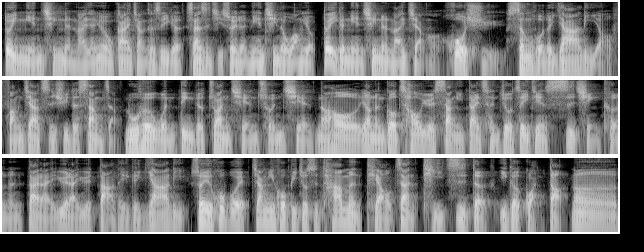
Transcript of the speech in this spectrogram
对年轻人来讲，因为我刚才讲这是一个三十几岁的年轻的网友，对一个年轻人来讲哦，或许生活的压力哦，房价持续的上涨，如何稳定的赚钱存钱，然后要能够超越上一代成就这件事情，可能带来越来越大的一个压力。所以会不会加密货币就是他们挑战体制的一个管道？那？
